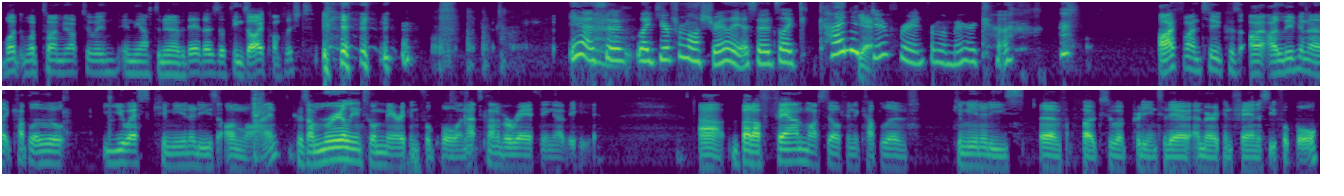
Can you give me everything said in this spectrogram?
what what time you're up to in, in the afternoon over there. Those are things I accomplished. Yeah, so like you're from Australia, so it's like kind of Yeah. different from America. I find too because I, I live in a couple of little US communities online because I'm really into American football and that's kind of a rare thing over here. Uh, but I've found myself in a couple of communities of folks who are pretty into their American fantasy football.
